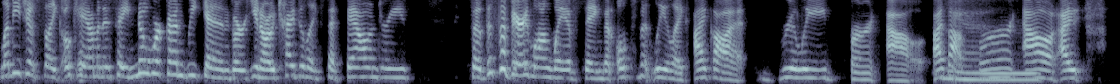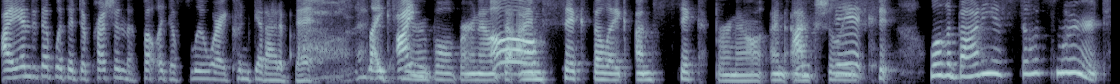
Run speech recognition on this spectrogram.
let me just like, okay, I'm going to say no work on weekends, or, you know, I tried to like set boundaries. So this is a very long way of saying that ultimately, like I got really burnt out. I got burnt out. I, I ended up with a depression that felt like a flu where I couldn't get out of bed. Oh, Like, a I'm- terrible burnout. that oh. I'm Oh. sick. The like I'm sick burnout. I'm I'm actually sick. fit. Well, the body is so smart,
